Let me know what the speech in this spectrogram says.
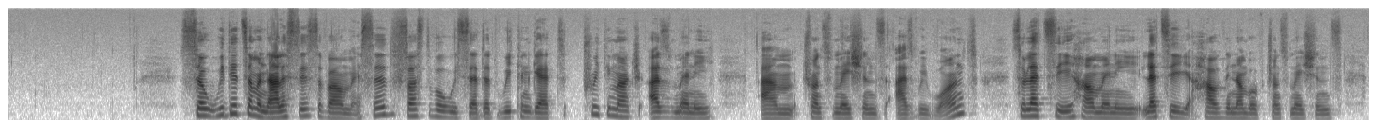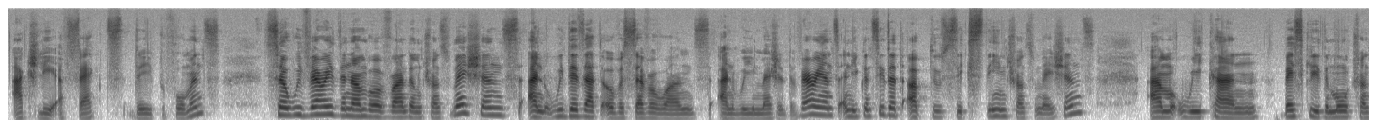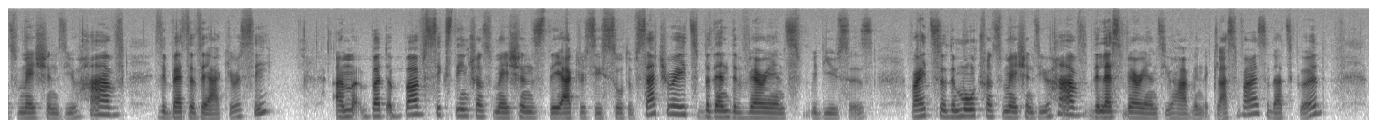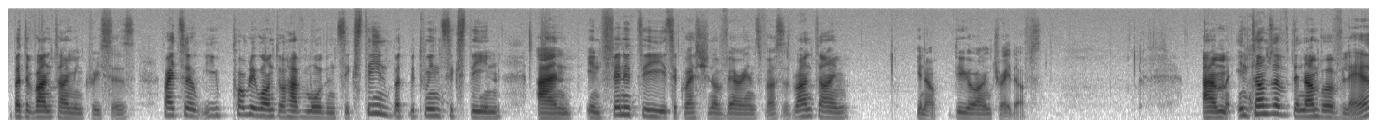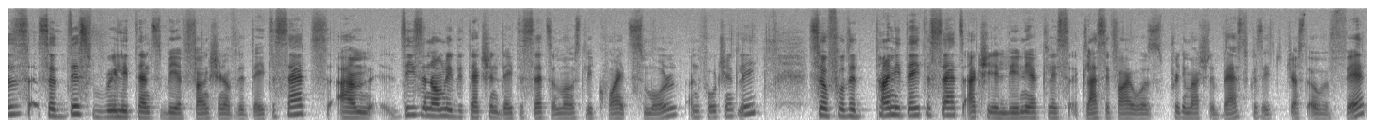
So we did some analysis of our method. First of all, we said that we can get pretty much as many um, transformations as we want. So let's see how many, let's see how the number of transformations actually affects the performance. So we varied the number of random transformations, and we did that over several ones, and we measured the variance, and you can see that up to 16 transformations, um, we can, basically the more transformations you have, the better the accuracy. Um, but above 16 transformations, the accuracy sort of saturates, but then the variance reduces, right? So the more transformations you have, the less variance you have in the classifier, so that's good but the runtime increases. Right, so you probably want to have more than 16, but between 16 and infinity, it's a question of variance versus runtime. You know, do your own trade-offs. Um, in terms of the number of layers, so this really tends to be a function of the data set. Um, these anomaly detection data sets are mostly quite small, unfortunately. So for the tiny data sets, actually a linear class classifier was pretty much the best because it just overfit.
